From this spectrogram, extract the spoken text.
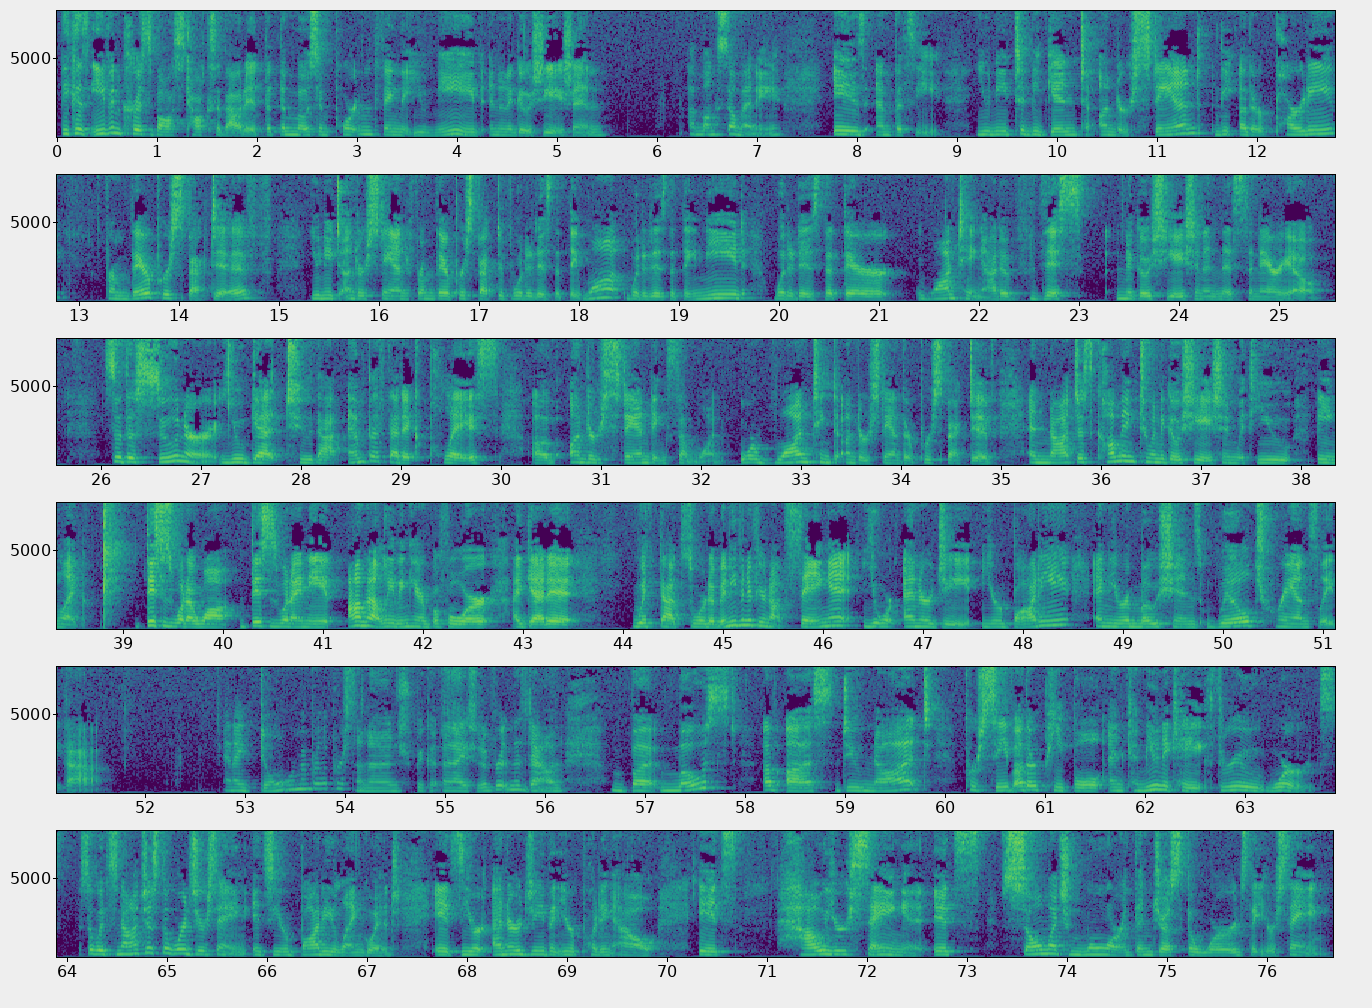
Because even Chris Voss talks about it that the most important thing that you need in a negotiation, among so many, is empathy. You need to begin to understand the other party from their perspective. You need to understand from their perspective what it is that they want, what it is that they need, what it is that they're wanting out of this negotiation in this scenario. So, the sooner you get to that empathetic place of understanding someone or wanting to understand their perspective and not just coming to a negotiation with you being like, this is what I want, this is what I need, I'm not leaving here before I get it. With that sort of, and even if you're not saying it, your energy, your body, and your emotions will translate that and I don't remember the percentage because and I should have written this down, but most of us do not perceive other people and communicate through words. So it's not just the words you're saying, it's your body language, it's your energy that you're putting out, it's how you're saying it. It's so much more than just the words that you're saying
